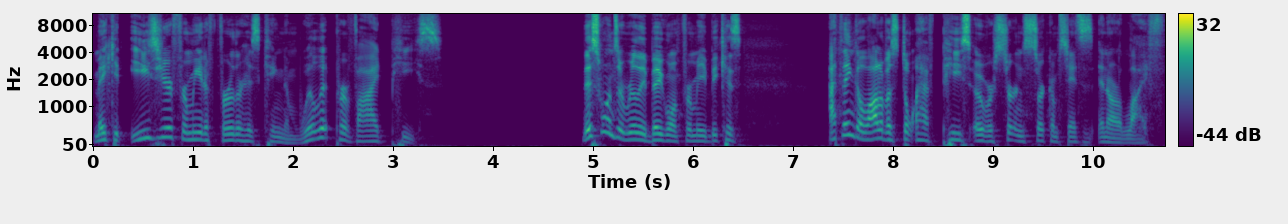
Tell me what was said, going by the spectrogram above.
make it easier for me to further His kingdom? Will it provide peace? This one's a really big one for me because I think a lot of us don't have peace over certain circumstances in our life,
